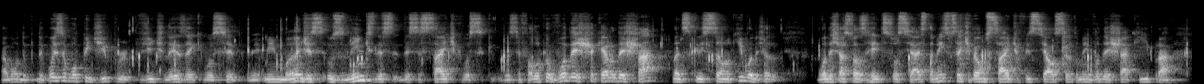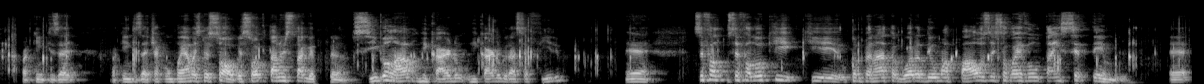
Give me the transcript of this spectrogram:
Tá bom, depois eu vou pedir, por gentileza, aí que você me mande os links desse, desse site que você, que você falou, que eu vou deixar, quero deixar na descrição aqui, vou deixar, vou deixar suas redes sociais também. Se você tiver um site oficial seu, também vou deixar aqui para quem quiser para quem quiser te acompanhar. Mas, pessoal, o pessoal que está no Instagram, sigam lá o Ricardo, Ricardo Graça Filho. É, você falou, você falou que, que o campeonato agora deu uma pausa e só vai voltar em setembro. É,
